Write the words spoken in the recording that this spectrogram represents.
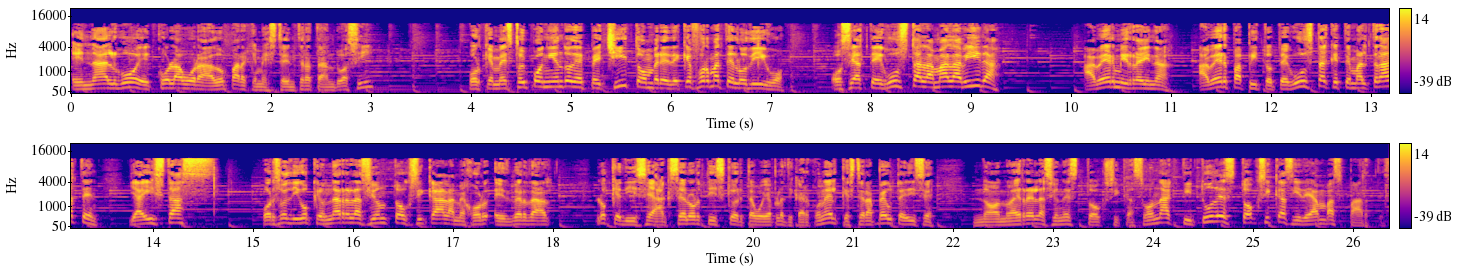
en algo he colaborado para que me estén tratando así. Porque me estoy poniendo de pechito, hombre. ¿De qué forma te lo digo? O sea, ¿te gusta la mala vida? A ver, mi reina. A ver, papito, ¿te gusta que te maltraten? Y ahí estás. Por eso digo que una relación tóxica a lo mejor es verdad lo que dice Axel Ortiz, que ahorita voy a platicar con él, que es terapeuta, y dice, no, no hay relaciones tóxicas, son actitudes tóxicas y de ambas partes.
